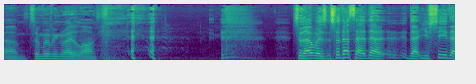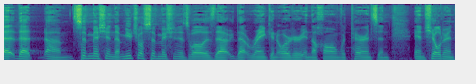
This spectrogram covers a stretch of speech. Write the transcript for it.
Um, so moving right along. so that was so that's that that that you see that that um, submission, that mutual submission, as well as that that rank and order in the home with parents and and children.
